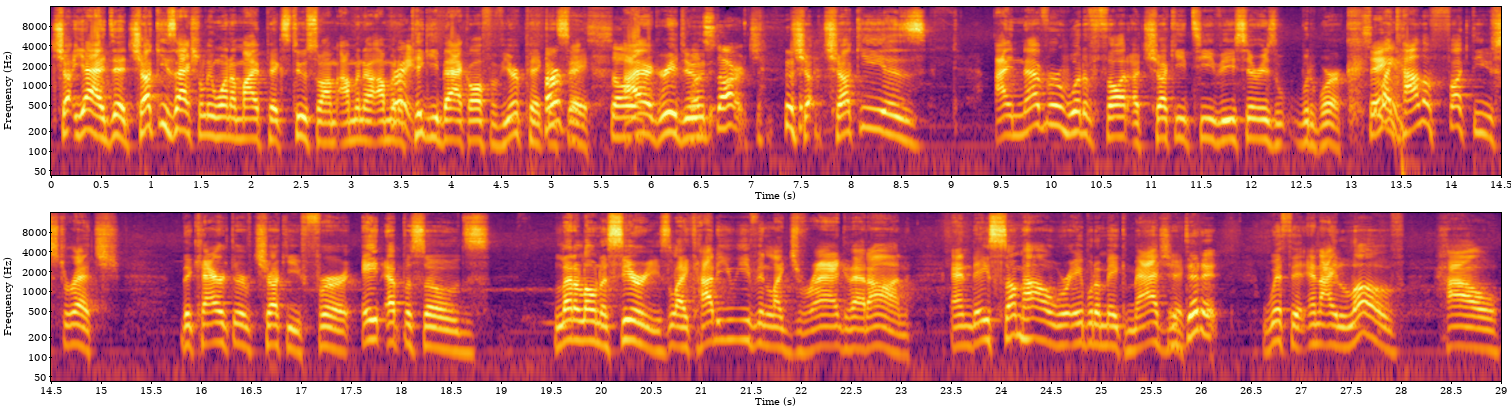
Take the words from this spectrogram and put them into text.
Ch- yeah, I did. Chucky's actually one of my picks too, so I'm, I'm gonna I'm gonna Great. piggyback off of your pick Perfect. and say so I agree, dude. Let's start. Ch- Chucky is. I never would have thought a Chucky TV series would work. Same. Like, how the fuck do you stretch the character of Chucky for eight episodes, let alone a series. Like, how do you even like drag that on? And they somehow were able to make magic Did it? with it. And I love how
